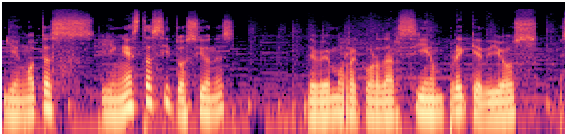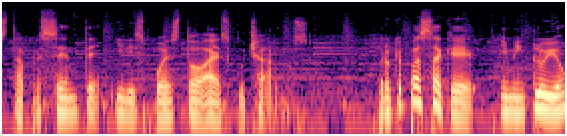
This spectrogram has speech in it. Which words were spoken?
Y en otras y en estas situaciones debemos recordar siempre que Dios está presente y dispuesto a escucharnos. Pero ¿qué pasa que y me incluyo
